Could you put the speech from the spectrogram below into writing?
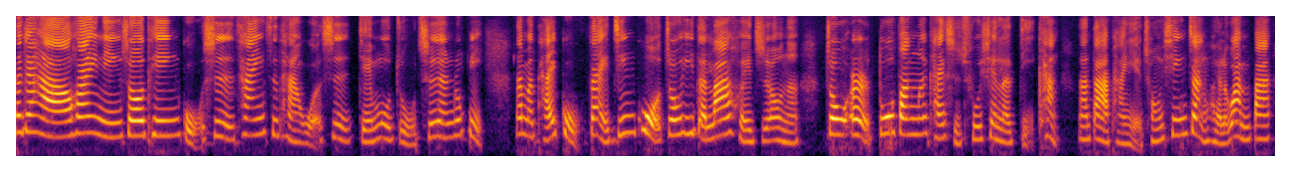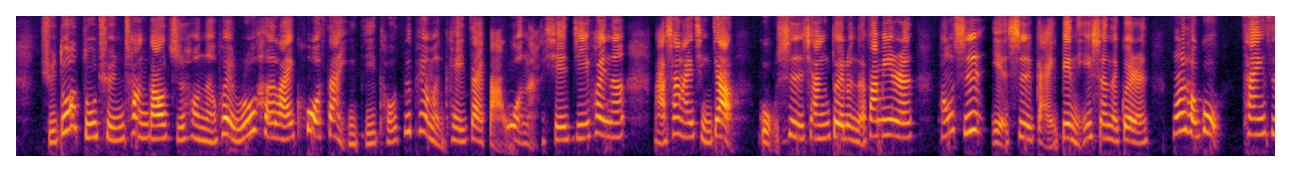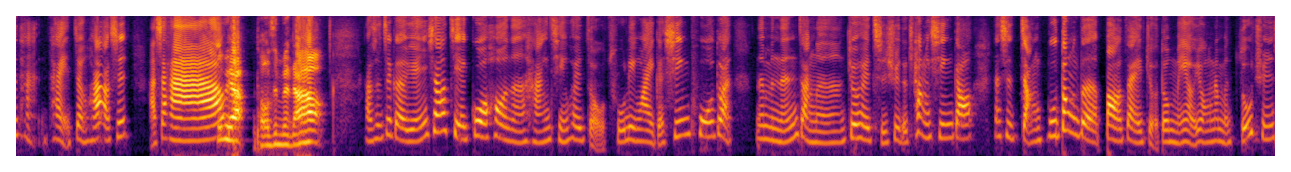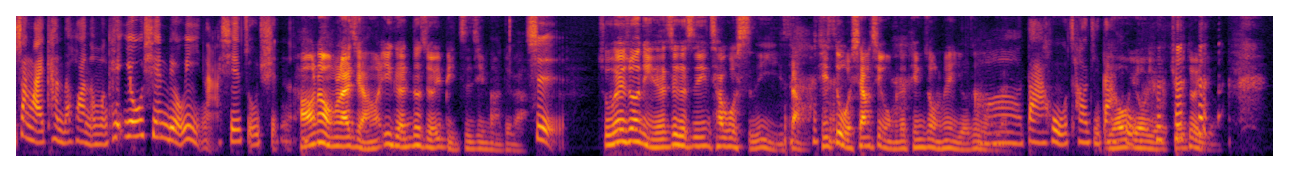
大家好，欢迎您收听股市蔡因斯坦，我是节目主持人 Ruby。那么台股在经过周一的拉回之后呢，周二多方呢开始出现了抵抗，那大盘也重新站回了万八，许多族群创高之后呢，会如何来扩散，以及投资朋友们可以再把握哪些机会呢？马上来请教股市相对论的发明人，同时也是改变你一生的贵人——摩尔投顾蔡因斯坦蔡振华老师，老师好。股票投资们大家好。老师，这个元宵节过后呢，行情会走出另外一个新波段。那么能涨的呢，就会持续的创新高；但是涨不动的抱再久都没有用。那么族群上来看的话呢，我们可以优先留意哪些族群呢？好，那我们来讲哦，一个人都只有一笔资金嘛，对吧？是，除非说你的这个资金超过十亿以上。其实 我相信我们的听众里面有这种人，大户、超级大户，有有有，绝对有。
